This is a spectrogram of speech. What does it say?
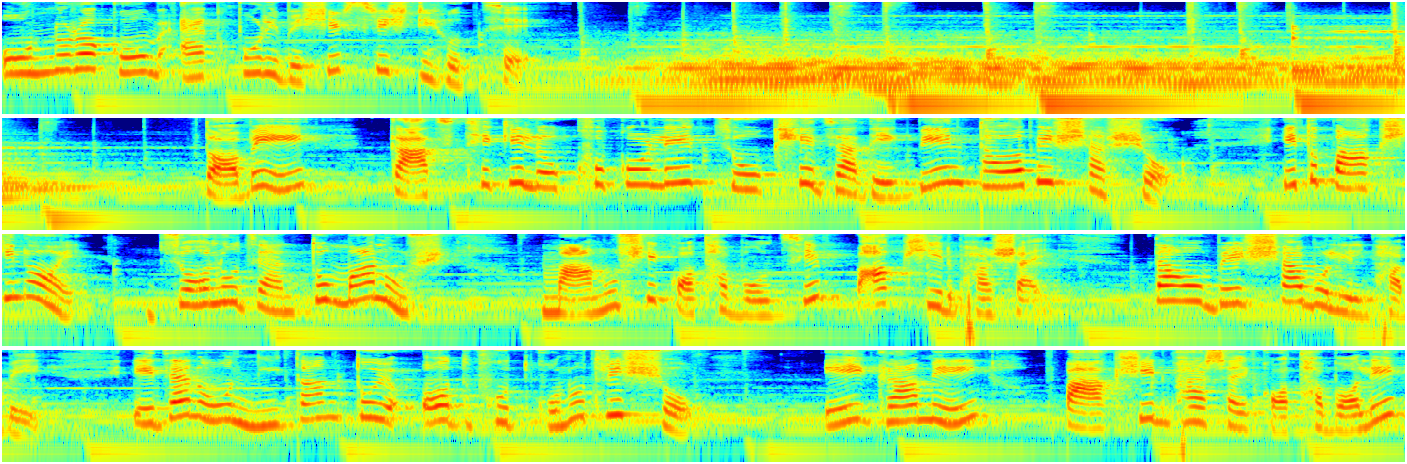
অন্যরকম এক পরিবেশের সৃষ্টি হচ্ছে। তবে কাছ থেকে লক্ষ্য করলে চোখে যা দেখবেন তা অবিশ্বাস্য। এ তো পাখি নয়, জলজ্যান্ত মানুষ। মানুষে কথা বলছে পাখির ভাষায়। তাও বেশ সাবলীলভাবে এ যেন নিতান্তই অদ্ভুত কোনো দৃশ্য। এই গ্রামেই পাখির ভাষায় কথা বলে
